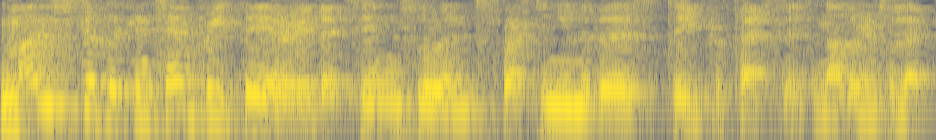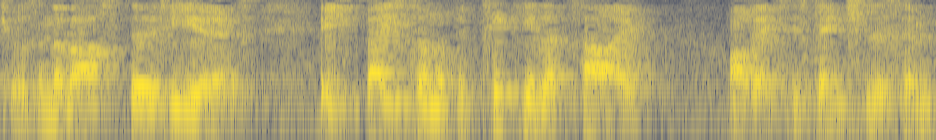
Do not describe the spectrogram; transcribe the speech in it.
Most of the contemporary theory that's influenced Western University professors and other intellectuals in the last 30 years is based on a particular type of existentialism,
